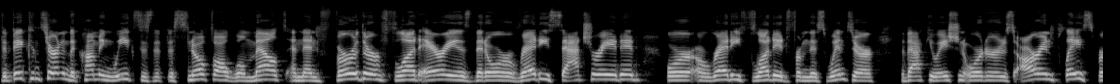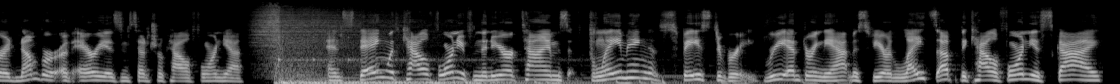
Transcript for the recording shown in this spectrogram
The big concern in the coming weeks is that the snowfall will melt and then further flood areas that are already saturated or already flooded from this winter. Evacuation orders are in place for a number of areas in central California. And staying with California from the New York Times, flaming space debris re entering the atmosphere lights up the California sky.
